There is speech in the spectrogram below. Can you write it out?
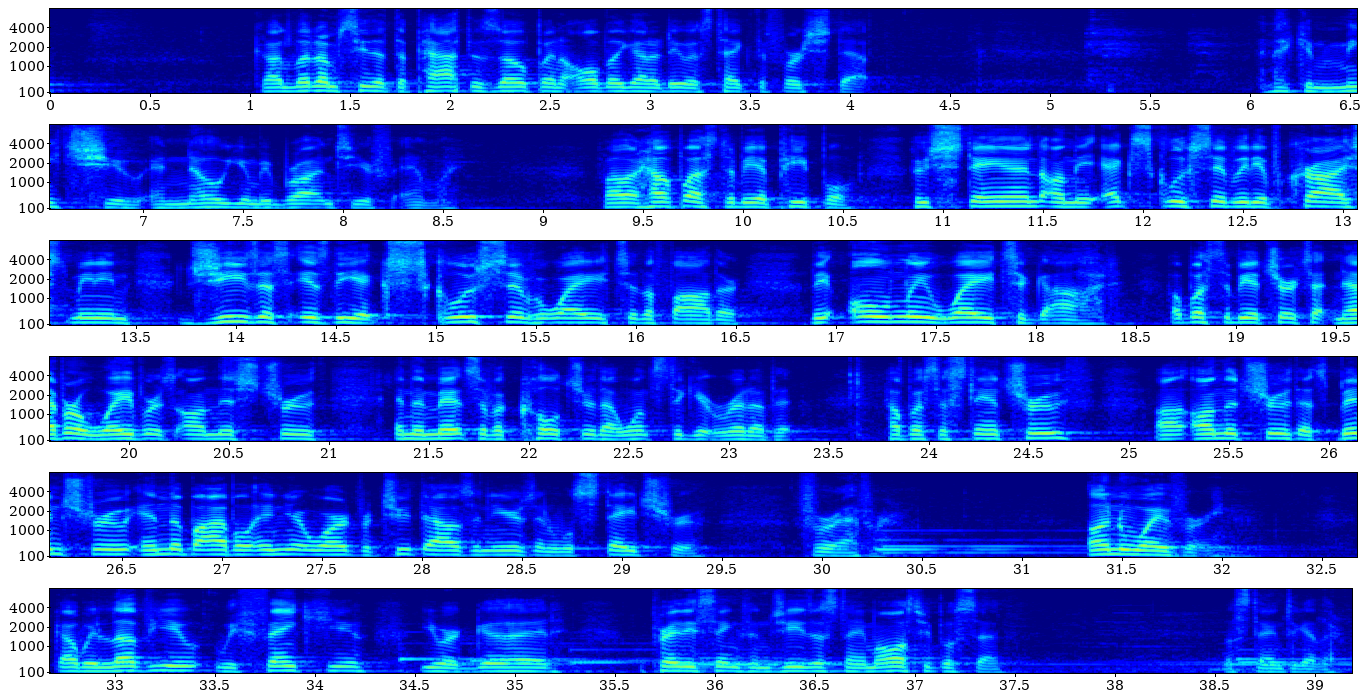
God, let them see that the path is open. All they got to do is take the first step. And they can meet you and know you and be brought into your family. Father, help us to be a people who stand on the exclusivity of Christ, meaning Jesus is the exclusive way to the Father, the only way to God. Help us to be a church that never wavers on this truth in the midst of a culture that wants to get rid of it. Help us to stand truth uh, on the truth that's been true in the Bible, in your word for 2,000 years, and will stay true forever. Unwavering. God, we love you. We thank you. You are good. We pray these things in Jesus' name. All those people said. Let's stand together.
